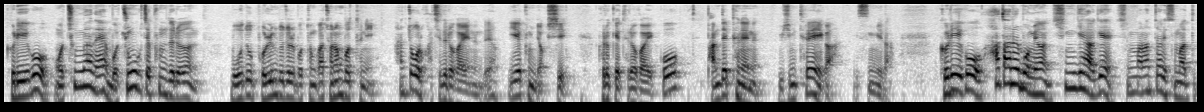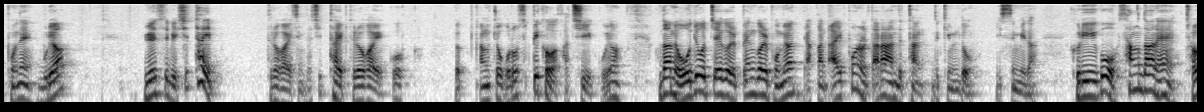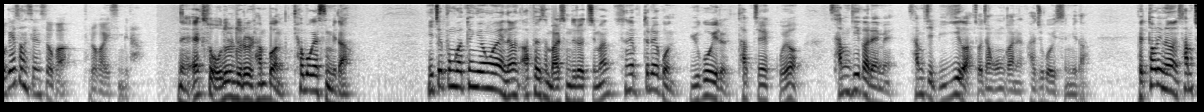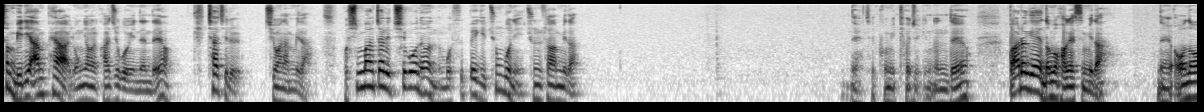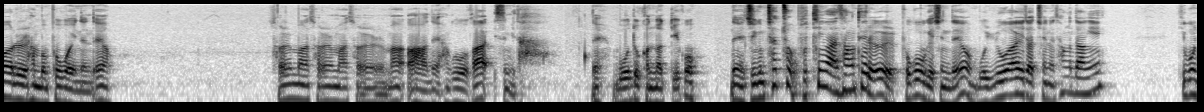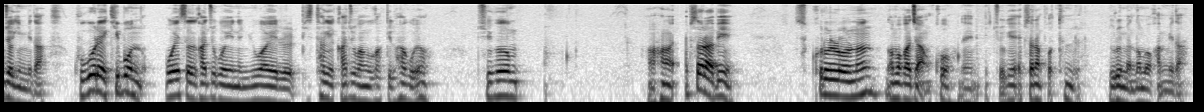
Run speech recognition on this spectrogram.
그리고 뭐 측면에 뭐 중국 제품들은 모두 볼륨 조절 버튼과 전원 버튼이 한쪽으로 같이 들어가 있는데요. 이 제품 역시 그렇게 들어가 있고 반대편에는 유심 트레이가 있습니다. 그리고 하단을 보면 신기하게 10만원짜리 스마트폰에 무려 USB C타입 들어가 있습니다. C타입 들어가 있고 양쪽으로 스피커가 같이 있고요. 그 다음에 오디오 잭을 뺀 걸 보면 약간 아이폰을 따라한 듯한 느낌도 있습니다. 그리고 상단에 적외선 센서가 들어가 있습니다. 네, 엑소 오들들을 한번 켜보겠습니다. 이 제품 같은 경우에는 앞에서 말씀드렸지만 Snapdragon 651을 탑재했고요. 3기가 램에 32기가 저장 공간을 가지고 있습니다. 배터리는 3000mAh 용량을 가지고 있는데요. 퀵차지를 지원합니다. 뭐 10만원짜리 치고는 뭐 스펙이 충분히 준수합니다. 네, 제품이 켜져 있는데요. 빠르게 넘어가겠습니다. 네, 언어를 한번 보고 있는데요. 설마 설마 설마. 아 네 한국어가 있습니다. 네 모두 건너뛰고. 네 지금 최초 부팅한 상태를 보고 계신데요. 뭐 UI 자체는 상당히 기본적입니다. 구글의 기본 OS가 가지고 있는 UI를 비슷하게 가져간 것 같기도 하고요. 지금 아하 앱서랍이 스크롤로는 넘어가지 않고 네 이쪽에 앱서랍 버튼을 누르면 넘어갑니다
